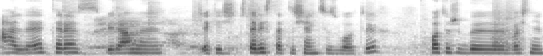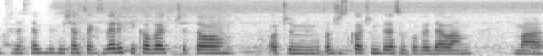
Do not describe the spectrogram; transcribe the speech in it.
ale teraz zbieramy jakieś 400 tysięcy złotych po to, żeby właśnie w następnych miesiącach zweryfikować, czy to, o czym, to wszystko, o czym teraz opowiadałam, ma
